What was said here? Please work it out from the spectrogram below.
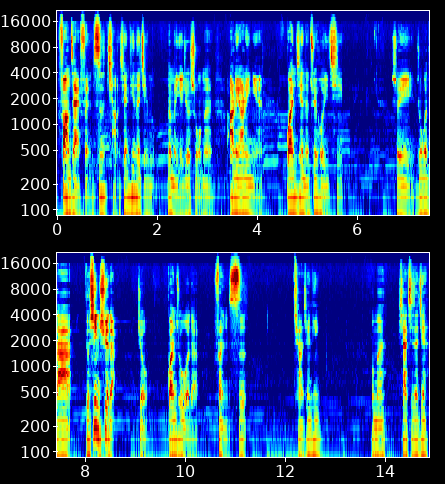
放在粉丝抢先听的节目，那么也就是我们二零二零年关键的最后一期。所以如果大家有兴趣的，就关注我的粉丝抢先听。我们下期再见。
